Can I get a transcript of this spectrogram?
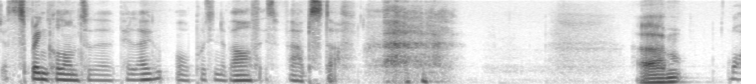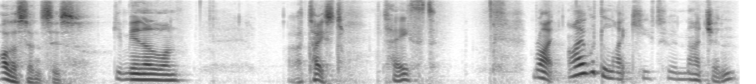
Just sprinkle onto the pillow or put in a bath. It's fab stuff. Um, what other senses? Give me another one. Uh, taste. Taste. Right, I would like you to imagine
